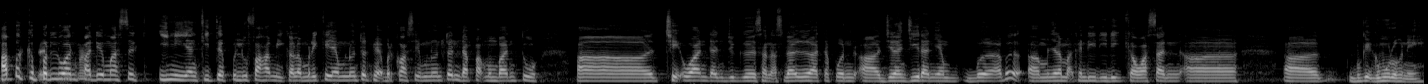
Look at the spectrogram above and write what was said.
Apa keperluan pada masa ini yang kita perlu fahami kalau mereka yang menonton pihak berkuasa yang menonton dapat membantu uh, Cik Wan dan juga sanak saudara ataupun uh, jiran-jiran yang ber, apa uh, menyelamatkan diri di kawasan uh, uh, Bukit Gemuruh ni?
